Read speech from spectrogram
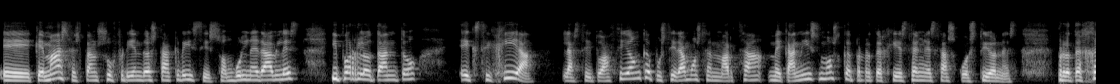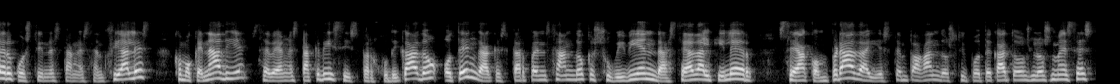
eh, que más están sufriendo esta crisis son vulnerables y, por lo tanto, exigía la situación que pusiéramos en marcha mecanismos que protegiesen estas cuestiones. Proteger cuestiones tan esenciales como que nadie se vea en esta crisis perjudicado o tenga que estar pensando que su vivienda, sea de alquiler, sea comprada y estén pagando su hipoteca todos los meses,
